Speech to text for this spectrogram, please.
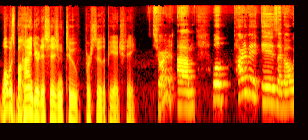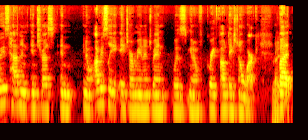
What was behind your decision to pursue the PhD? Sure. Um, well, part of it is I've always had an interest in, you know, obviously HR management was, you know, great foundational work, right. but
